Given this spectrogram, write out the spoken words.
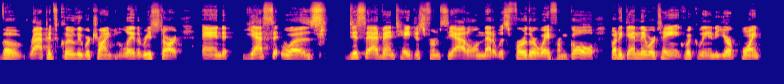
the Rapids clearly were trying to delay the restart. And yes, it was disadvantageous from Seattle in that it was further away from goal. But again, they were taking it quickly. And to your point,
